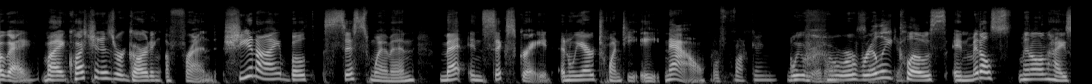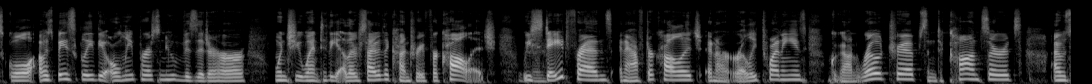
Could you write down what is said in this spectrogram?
Okay, my question is regarding a friend. She and I, both cis women, met in sixth grade, and we are 28 now. We're fucking. We over it all. were really Sorry. close in middle middle and high school. I was basically the only person who visited her when she went to the other side of the country for college. We stayed friends, and after college, in our early twenties, going on road trips and to concerts. I was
